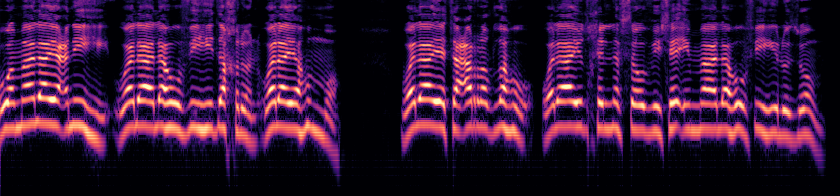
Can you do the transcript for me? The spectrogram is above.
هو ما لا يعنيه ولا له فيه دخل ولا يهمه ولا يتعرض له ولا يدخل نفسه في شيء ما له فيه لزوم.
